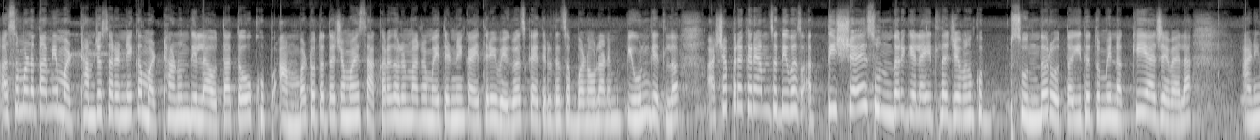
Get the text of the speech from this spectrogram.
असं म्हणत आम्ही मठ्ठा आमच्या सरांनी एका मठ्ठा आणून दिला होता. तो खूप आंबट होता. त्याच्यामुळे साखर घालून माझ्या मैत्रिणीने काहीतरी वेगळंच काहीतरी त्याचं बनवलं आणि मी पिऊन घेतलं. अशा प्रकारे आमचा दिवस अतिशय सुंदर गेला. इथलं जेवण खूप सुंदर होतं. इथे तुम्ही नक्की या जेवायला. आणि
